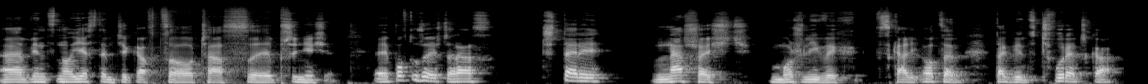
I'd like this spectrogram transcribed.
e, więc no jestem ciekaw, co czas e, przyniesie. E, powtórzę jeszcze raz, 4 na 6 możliwych w skali ocen, tak więc czwóreczka,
